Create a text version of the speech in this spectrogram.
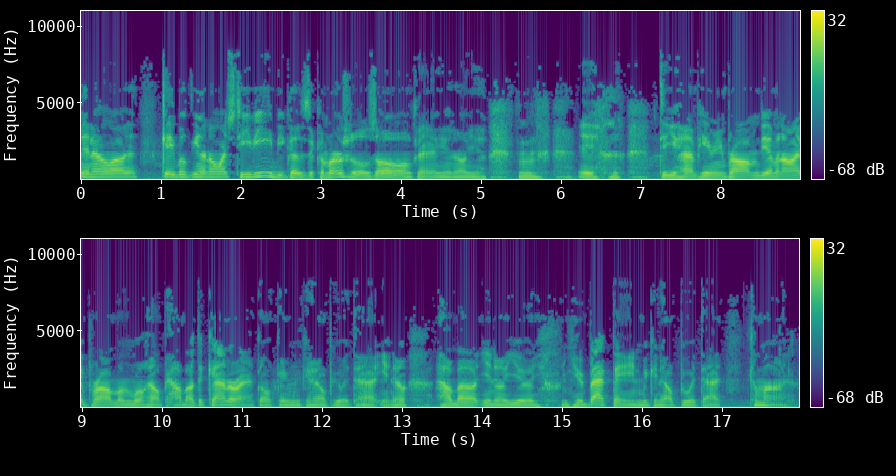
you know, uh, cable. You know, watch TV because the commercials. Oh, okay. You know, you. Mm, eh, do you have hearing problem? Do you have an eye problem? We'll help. How about the cataract? Okay, we can help you with that. You know. How about you know your your back pain? We can help you with that. Come on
